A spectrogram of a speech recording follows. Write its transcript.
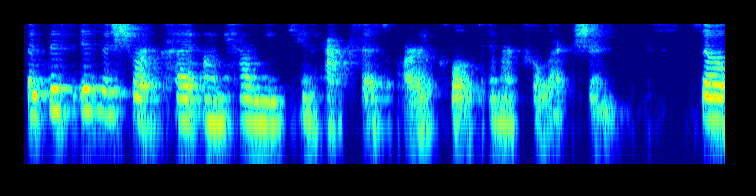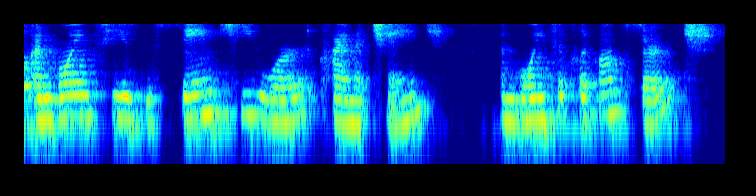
but this is a shortcut on how you can access articles in our collection. So I'm going to use the same keyword, climate change. I'm going to click on search.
